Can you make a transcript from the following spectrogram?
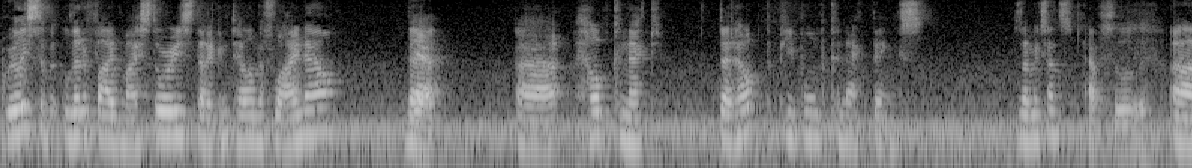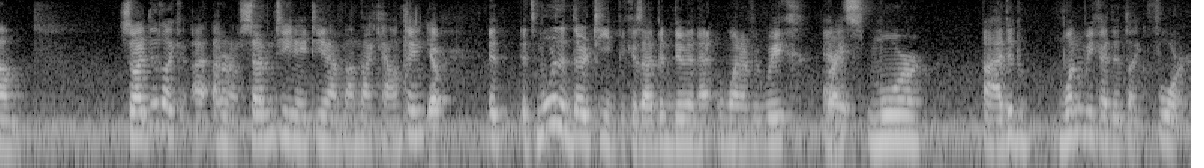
really solidified my stories that I can tell on the fly now that uh, help connect, that help people connect things. Does that make sense? Absolutely. Um, so I did like, I, I don't know, 17, 18, I'm, I'm not counting. Yep. It, it's more than 13 because I've been doing it one every week, and Right. it's more. Uh, I did one week. I did like four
